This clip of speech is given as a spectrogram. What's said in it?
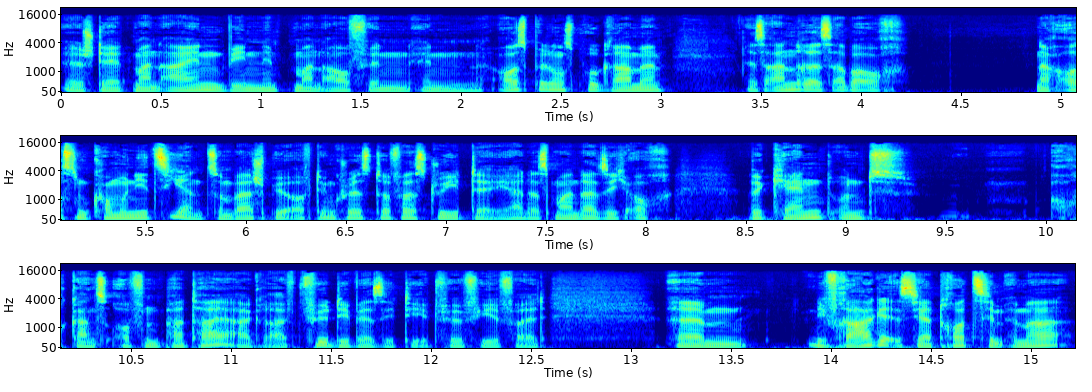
äh, stellt man ein, wen nimmt man auf in, in Ausbildungsprogramme. Das andere ist aber auch nach außen kommunizieren, zum Beispiel auf dem Christopher Street Day, ja, dass man da sich auch bekennt und auch ganz offen Partei ergreift für Diversität, für Vielfalt. Ähm, die Frage ist ja trotzdem immer,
